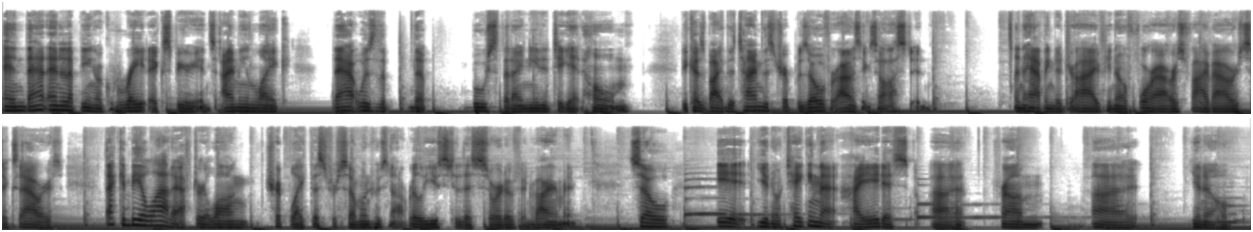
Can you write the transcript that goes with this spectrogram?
And that ended up being a great experience. I mean, like, that was the, the boost that I needed to get home because by the time this trip was over, I was exhausted and having to drive, you know, four hours, five hours, six hours that can be a lot after a long trip like this for someone who's not really used to this sort of environment. So, it you know taking that hiatus uh, from uh, you know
